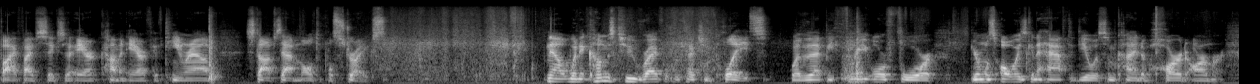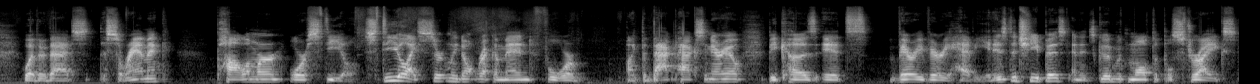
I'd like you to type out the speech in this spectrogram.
5.56 AR, common AR-15 round stops at multiple strikes. Now, when it comes to rifle protection plates, whether that be three or four, you're almost always going to have to deal with some kind of hard armor, whether that's the ceramic, polymer, or steel. Steel I certainly don't recommend for like the backpack scenario because it's very, very heavy. It is the cheapest and it's good with multiple strikes,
